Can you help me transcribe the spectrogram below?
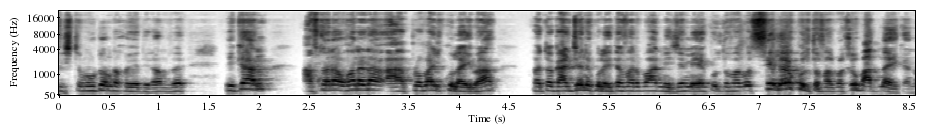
সিস্টেম ওটা আমরা কইয়া দিলাম যে ইকান আপনারা ওখানে একটা প্রোফাইল কুলাইবা হয়তো গার্জিয়ানে কুলাইতে পারবা নিজে মেয়ে খুলতে পারব ছেলেও খুলতে পারবা কেউ বাদ নাই কেন?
